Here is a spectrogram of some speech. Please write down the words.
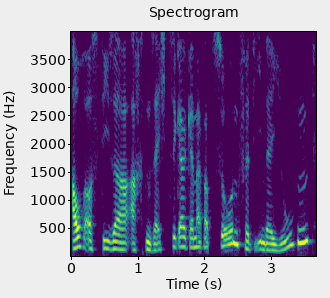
auch aus dieser 68er Generation, für die in der Jugend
